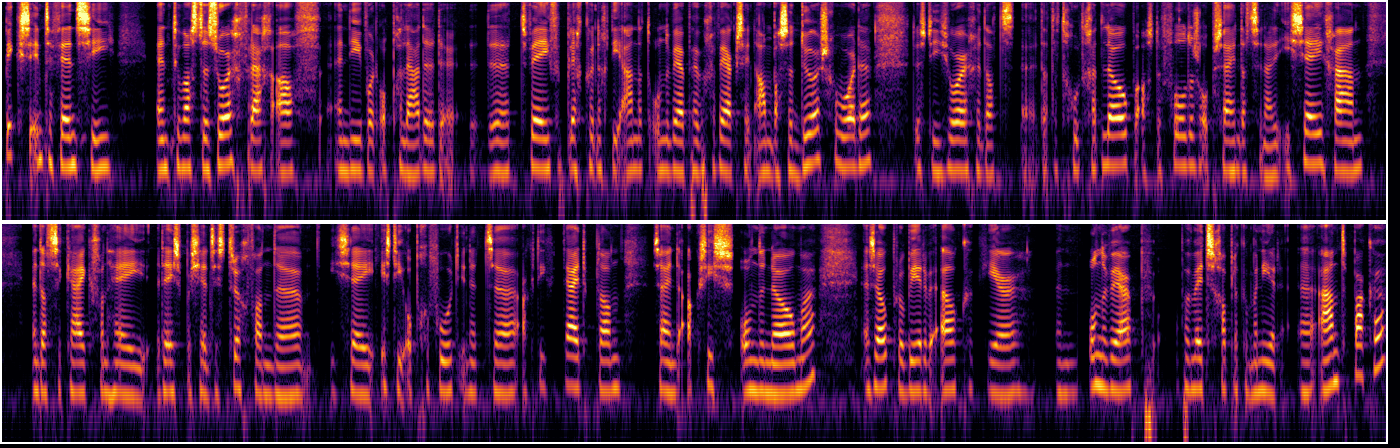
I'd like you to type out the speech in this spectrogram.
PIX-interventie. En toen was de zorgvraag af en die wordt opgeladen. De, de, twee verpleegkundigen die aan dat onderwerp hebben gewerkt zijn ambassadeurs geworden. Dus die zorgen dat, uh, dat het goed gaat lopen. Als de folders op zijn, dat ze naar de IC gaan. En dat ze kijken van, hé, hey, deze patiënt is terug van de IC. Is die opgevoerd in het uh, activiteitenplan? Zijn de acties ondernomen? En zo proberen we elke keer een onderwerp op een wetenschappelijke manier uh, aan te pakken.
